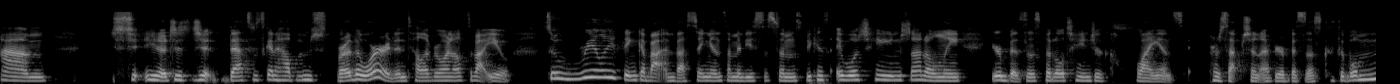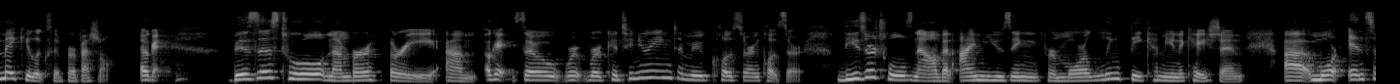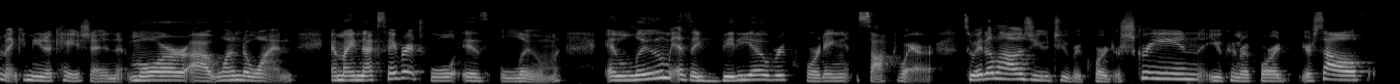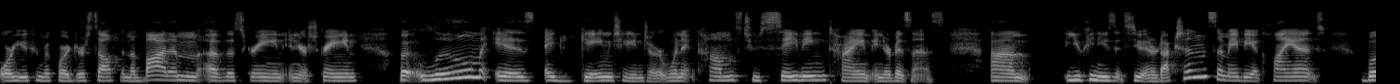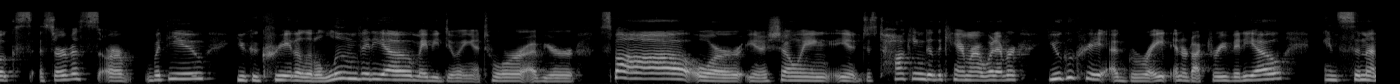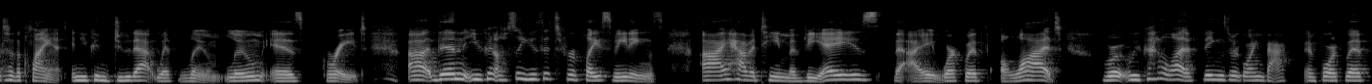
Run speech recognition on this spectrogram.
um you know just, just that's what's going to help them spread the word and tell everyone else about you. So really think about investing in some of these systems because it will change not only your business but it'll change your clients perception of your business because it will make you look so professional. Okay Business tool number three. Um, okay, so we're, we're continuing to move closer and closer. These are tools now that I'm using for more lengthy communication, uh, more intimate communication, more one to one. And my next favorite tool is Loom. And Loom is a video recording software. So it allows you to record your screen, you can record yourself, or you can record yourself in the bottom of the screen in your screen. But Is a game changer when it comes to saving time in your business. Um, you can use it to do introductions. So maybe a client books a service or with you, you could create a little Loom video, maybe doing a tour of your spa or, you know, showing, you know, just talking to the camera, whatever. You could create a great introductory video and send that to the client. And you can do that with Loom. Loom is great. Uh, then you can also use it to replace meetings. I have a team of VAs that I work with a lot. We're, we've got a lot of things we're going back and forth with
